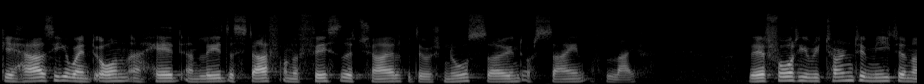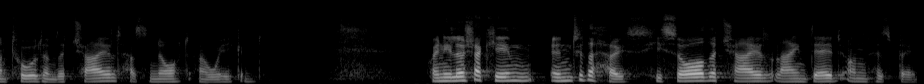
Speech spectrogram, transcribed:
Gehazi went on ahead and laid the staff on the face of the child, but there was no sound or sign of life. Therefore he returned to meet him and told him, The child has not awakened. When Elisha came into the house, he saw the child lying dead on his bed.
